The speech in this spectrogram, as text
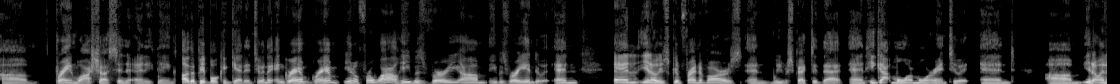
um, brainwash us into anything other people could get into. And, and Graham, Graham, you know, for a while he was very, um, he was very into it. And, and you know, he's a good friend of ours, and we respected that. And he got more and more into it. And um, you know, and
